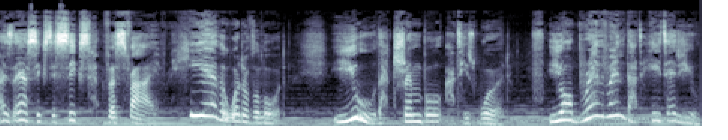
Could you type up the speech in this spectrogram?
Isaiah 66, verse 5. Hear the word of the Lord, you that tremble at his word, your brethren that hated you,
